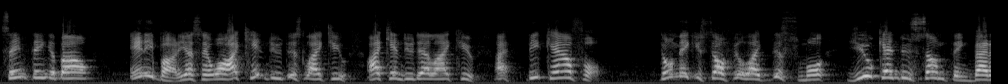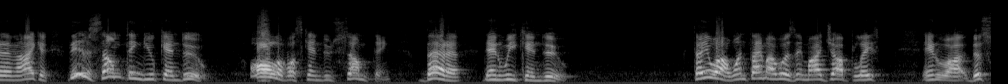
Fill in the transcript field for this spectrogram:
Same thing about anybody. I say, well, I can't do this like you. I can't do that like you. I, be careful. Don't make yourself feel like this small. You can do something better than I can. There's something you can do. All of us can do something better than we can do. Tell you what, one time I was in my job place, and uh, this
